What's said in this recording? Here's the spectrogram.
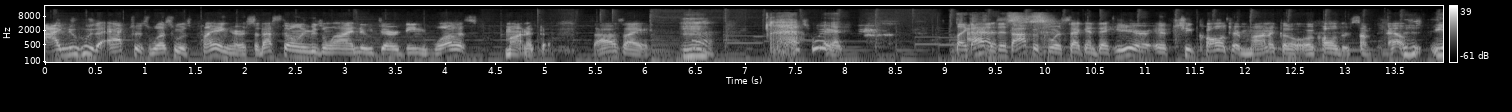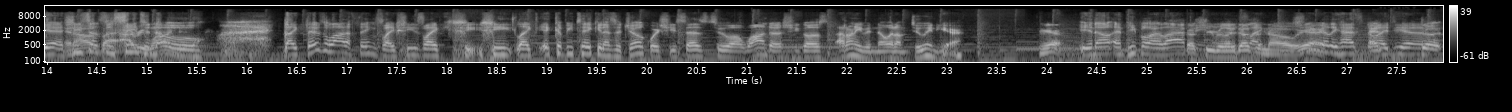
I knew who the actress was who was playing her, so that's the only reason why I knew Geraldine was Monica. So I was like, Mhm. that's weird. like I, I, had have to this. stop it for a second to hear if she called her Monica or called her something else. Yeah, And she doesn't like- seem to know. Like, there's a lot of things. Like, she's like, she, she, like, it could be taken as a joke where she says to uh, Wanda, she goes, "I don't even know what I'm doing here," Yeah, you know, and people are laughing. 'Cause she really doesn't like, know, She yeah. really has no And idea. the,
